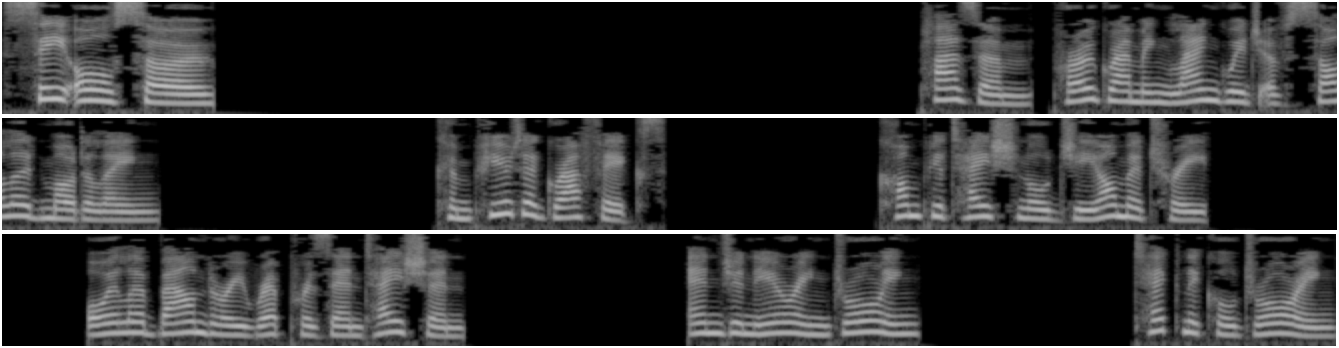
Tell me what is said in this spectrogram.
See also Plasm, programming language of solid modeling. Computer graphics. Computational geometry Euler boundary representation Engineering drawing Technical drawing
